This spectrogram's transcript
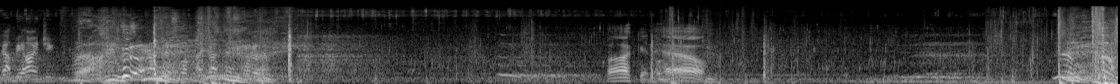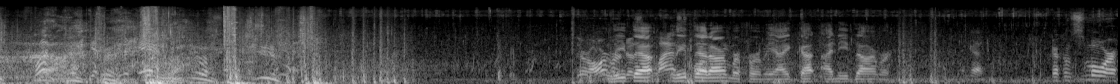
Got behind you. I this one. I got this one. Fucking hell. Get, get again. Their armor Leave that leave that armor for me. I got I need the armor. Okay. Here comes some more.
